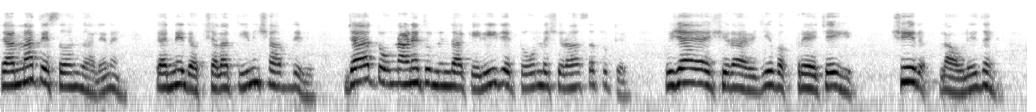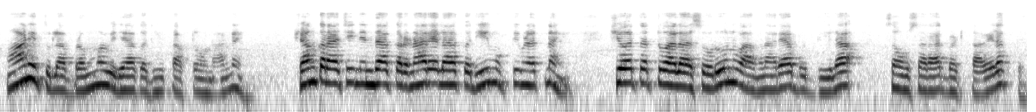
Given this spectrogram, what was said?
त्यांना ते सहन झाले नाही. त्यांनी दक्षाला तीन शाप दिले. ज्या तोंडाने तू निंदा केली ते तोंड शिरासत होते तुझ्या या शिराऐवजी बकऱ्याचे शिर लावले जाईल. आणि तुला ब्रह्मविद्या कधी प्राप्त होणार नाही? शंकराची निंदा करणाऱ्याला कधीही मुक्ती मिळत नाही? शिवतत्वाला सोडून वागणाऱ्या बुद्धीला संसारात भटकावे लागते.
